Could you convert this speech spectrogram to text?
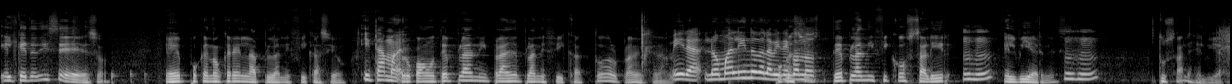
el que te dice eso es porque no cree en la planificación. Y está mal. Pero cuando usted plani- plan- planifica, todos los planes se dan. Mira, lo más lindo de la vida Porque es cuando... si usted planificó salir el viernes, tú sales el viernes.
